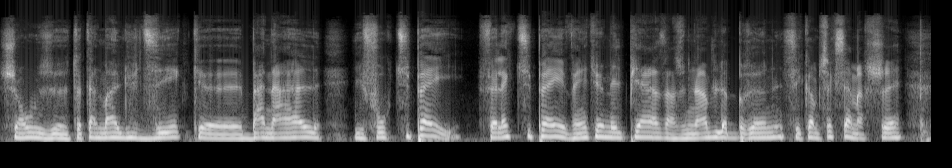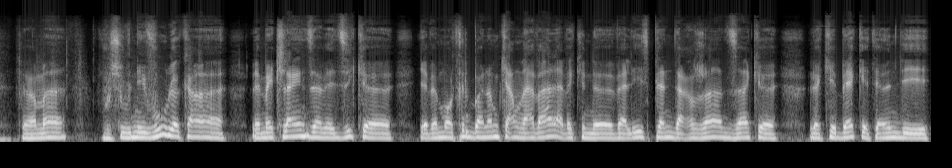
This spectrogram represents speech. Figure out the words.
chose euh, totalement ludique, euh, banale, il faut que tu payes. Fallait que tu payes 21 000 pièces dans une enveloppe brune. C'est comme ça que ça marchait. Vraiment, vous souvenez-vous, là, quand euh, le McLean avait dit qu'il avait montré le bonhomme carnaval avec une valise pleine d'argent en disant que le Québec était une des,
